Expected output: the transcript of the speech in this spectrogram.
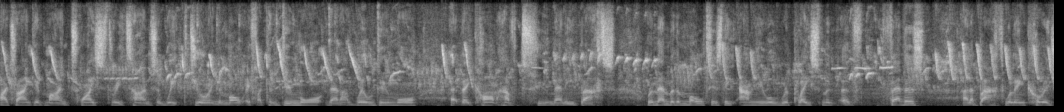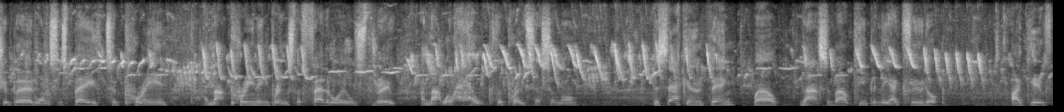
I try and give mine twice, three times a week during the molt. If I can do more, then I will do more. Uh, they can't have too many baths. Remember, the molt is the annual replacement of feathers, and a bath will encourage a bird once it's bathed to preen, and that preening brings the feather oils through, and that will help the process along. The second thing, well, that's about keeping the egg food up. I give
